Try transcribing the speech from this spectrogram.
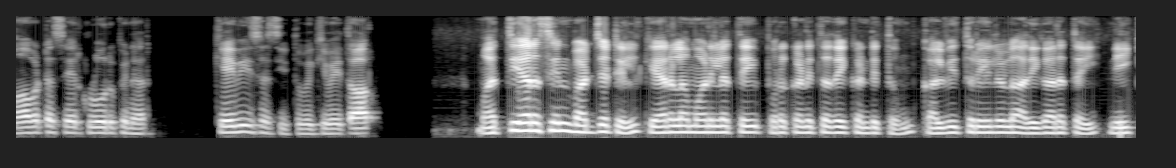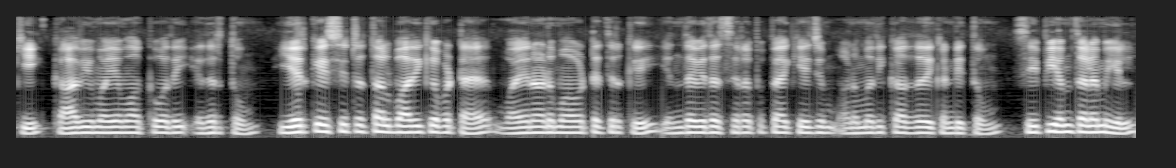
மாவட்ட செயற்குழு உறுப்பினர் கே வி சசி துவக்கி வைத்தார். மத்திய அரசின் பட்ஜெட்டில் கேரள மாநிலத்தை புறக்கணித்ததை கண்டித்தும் கல்வித்துறையில் உள்ள அதிகாரத்தை நீக்கி காவிமயமாக்குவதை எதிர்த்தும் இயற்கை சீற்றத்தால் பாதிக்கப்பட்ட வயநாடு மாவட்டத்திற்கு எந்தவித சிறப்பு பேக்கேஜும் அனுமதிக்காததை கண்டித்தும் சிபிஎம் தலைமையில்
